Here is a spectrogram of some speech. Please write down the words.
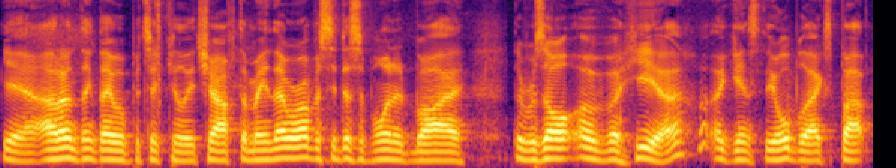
Yeah, I don't think they were particularly chuffed. I mean, they were obviously disappointed by the result over here against the All Blacks, but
